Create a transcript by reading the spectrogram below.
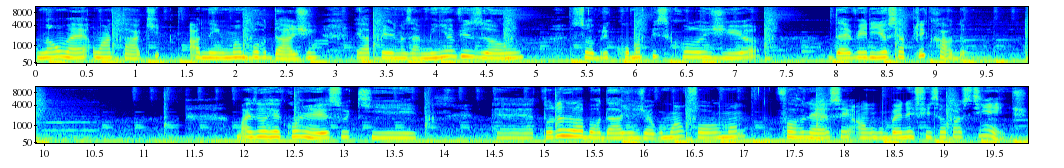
não é um ataque a nenhuma abordagem, é apenas a minha visão sobre como a psicologia deveria ser aplicada. Mas eu reconheço que é, todas as abordagens de alguma forma fornecem algum benefício ao paciente.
